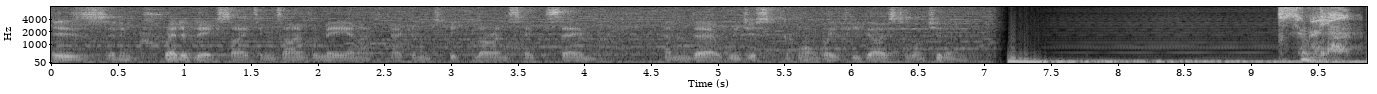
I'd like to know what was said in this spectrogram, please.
is an incredibly exciting time for me, and I think I can speak for Lauren say the same. And uh, we just can't wait for you guys to watch it all. Cirilla,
